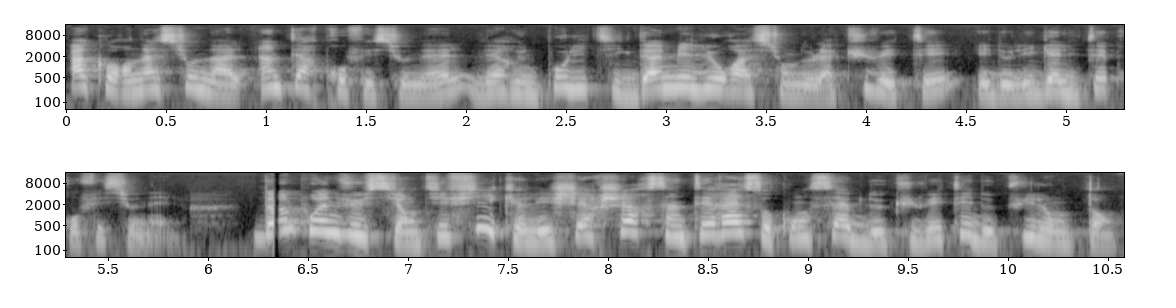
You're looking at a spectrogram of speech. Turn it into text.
Accord national interprofessionnel vers une politique d'amélioration de la QVT et de l'égalité professionnelle. D'un point de vue scientifique, les chercheurs s'intéressent au concept de QVT depuis longtemps.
